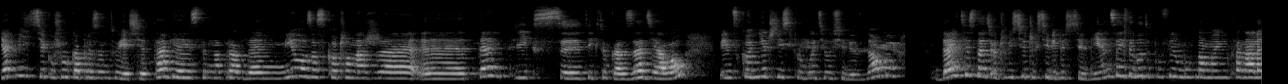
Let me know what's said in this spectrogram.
Jak widzicie, koszulka prezentuje się tak, ja jestem naprawdę miło zaskoczona, że ten trik z TikToka zadziałał, więc koniecznie spróbujcie u siebie w domu. Dajcie znać oczywiście, czy chcielibyście więcej tego typu filmów na moim kanale.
